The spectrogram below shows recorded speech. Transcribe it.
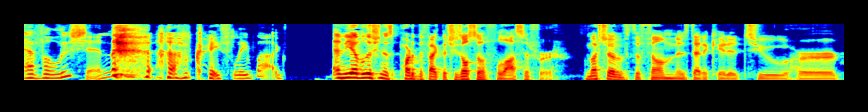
evolution of Grace Lee Boggs. And the evolution is part of the fact that she's also a philosopher, Much of the film is dedicated to her,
